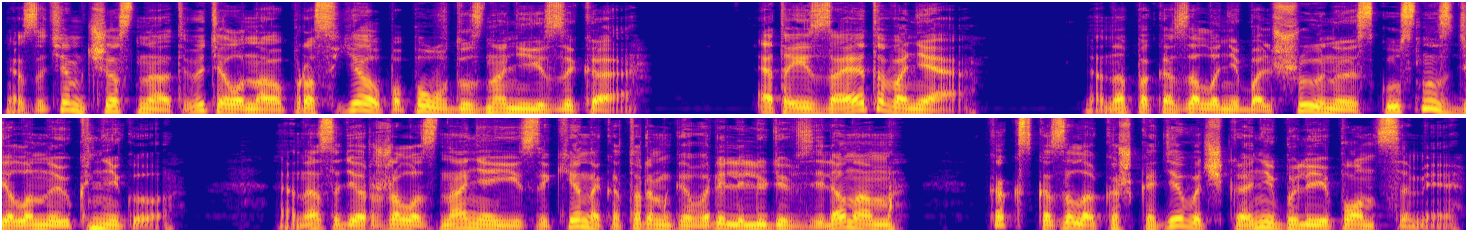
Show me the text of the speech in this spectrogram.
А затем честно ответила на вопрос Яо по поводу знания языка. «Это из-за этого не?» Она показала небольшую, но искусно сделанную книгу. Она содержала знания о языке, на котором говорили люди в зелёном. Как сказала кошка-девочка, они были японцами.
